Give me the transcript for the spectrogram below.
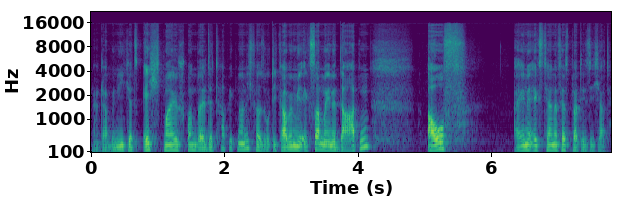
Na, da bin ich jetzt echt mal gespannt, weil das habe ich noch nicht versucht. Ich habe mir extra meine Daten auf eine externe Festplatte sichert.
